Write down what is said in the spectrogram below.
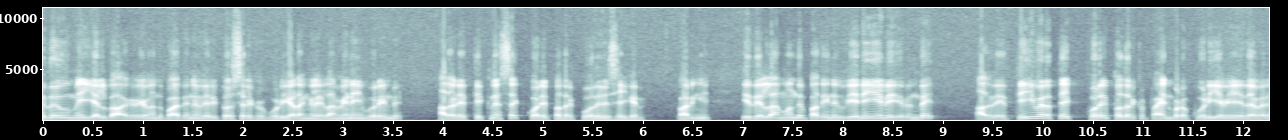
இதுவுமே இயல்பாகவே வந்து பார்த்தீங்கன்னா வெறிக்கோஸ் இருக்கக்கூடிய இடங்களெல்லாம் வினை புரிந்து அதோடைய திக்னஸை குறைப்பதற்கு உதவி செய்கிறது. பாருங்கள் இதெல்லாம் வந்து பார்த்திங்கன்னா வெளியில் இருந்து அதனுடைய தீவிரத்தை குறைப்பதற்கு பயன்படக்கூடியவையே தவிர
